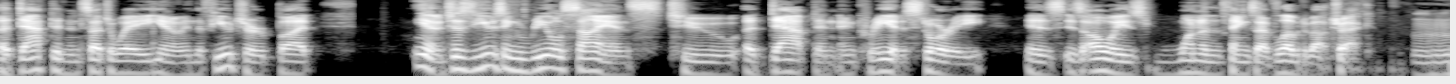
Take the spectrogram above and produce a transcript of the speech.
adapted in such a way, you know, in the future, but you know, just using real science to adapt and, and create a story is is always one of the things I've loved about Trek. Hmm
